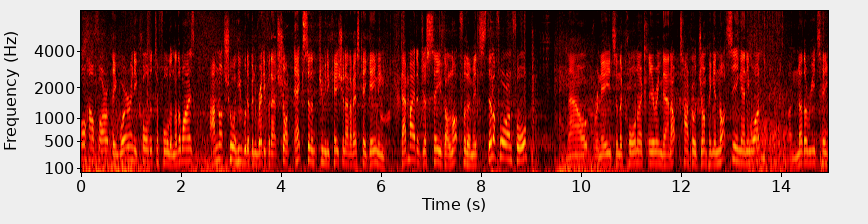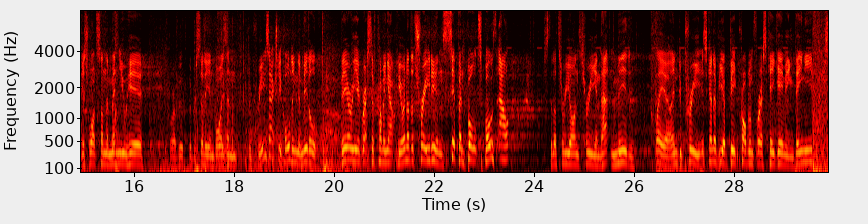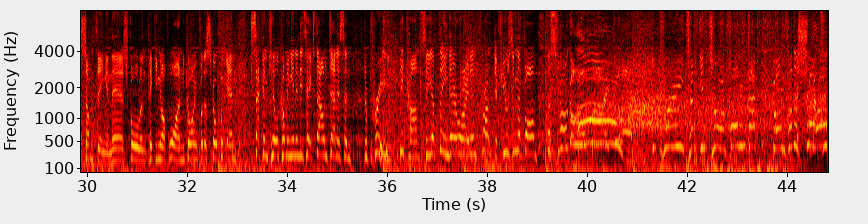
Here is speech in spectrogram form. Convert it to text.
how far up they were and he called it to fall. And otherwise, I'm not sure he would have been ready for that shot. Excellent communication out of SK Gaming. That might have just saved a lot for them. It's still a four on four. Now, grenades in the corner, clearing that up. Taco jumping and not seeing anyone. Another retake is what's on the menu here for the Brazilian boys. And dupreeh's actually holding the middle. Very aggressive coming out here. Another trade in. Sip and boltz both out. Still a three on three, and that mid player in dupreeh is going to be a big problem for SK Gaming. They need something, and there's Fallen picking off one, going for the scope again. Second kill coming in, and he takes down Denison. dupreeh, he can't see a thing. They're right in front, defusing the bomb. The smoke, oh, oh my God! dupreeh taking two and falling back, going for the shot.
